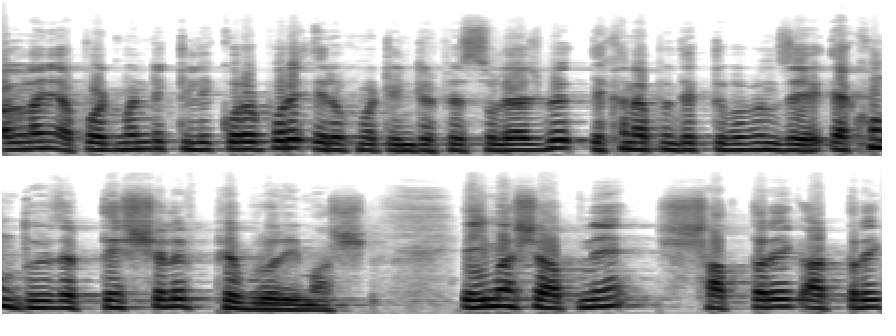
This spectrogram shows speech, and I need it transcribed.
অনলাইন অ্যাপয়েন্টমেন্টে ক্লিক করার পরে এরকম একটা ইন্টারফেস চলে আসবে। এখানে আপনি দেখতে পাবেন যে এখন দু হাজার তেইশ সালের ফেব্রুয়ারি মাস। এই মাসে আপনি সাত তারিখ, আট তারিখ,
